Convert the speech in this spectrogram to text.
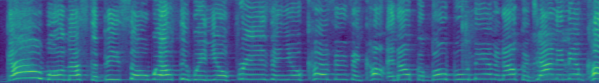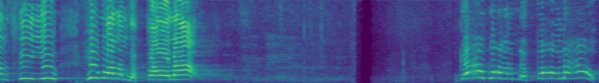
God want us to be so wealthy when your friends and your cousins and, and Uncle Boo Boo them and Uncle John and them come see you, he want them to fall out. God want them to fall out.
